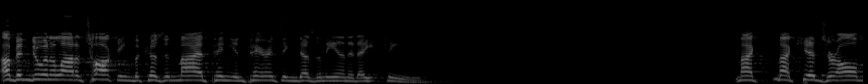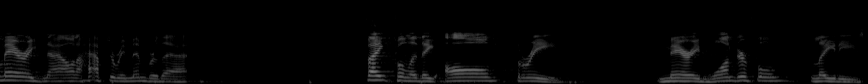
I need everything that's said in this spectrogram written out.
I've been doing a lot of talking because, in my opinion, parenting doesn't end at 18. My, my kids are all married now, and I have to remember that. Thankfully, they all three married wonderful ladies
